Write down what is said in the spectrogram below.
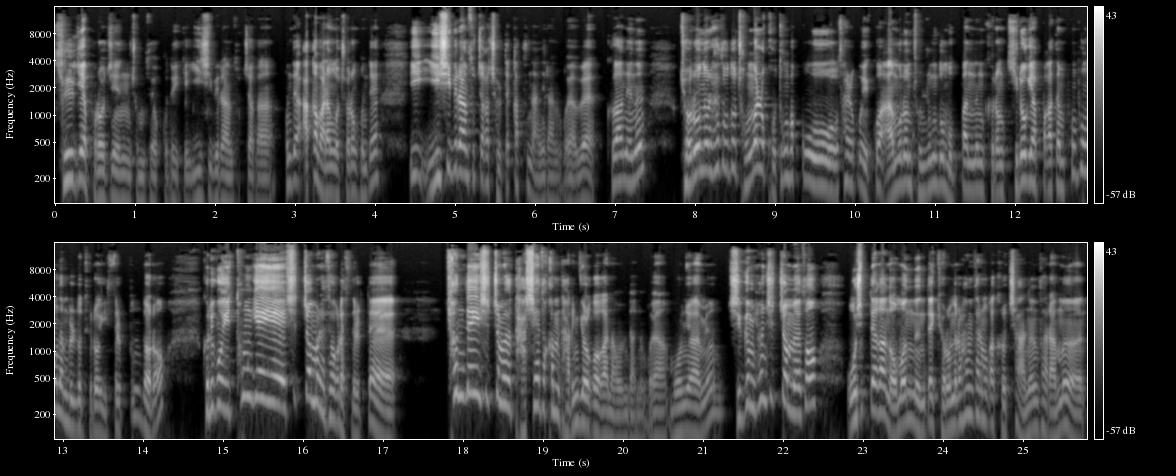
길게 벌어진 점수였거든 이게 20이라는 숫자가 근데 아까 말한 것처럼 근데 이 20이라는 숫자가 절대값은 아니라는 거야 왜? 그 안에는 결혼을 해서도 정말로 고통받고 살고 있고 아무런 존중도 못 받는 그런 기러기 아빠 같은 퐁퐁남들도 들어있을 뿐더러 그리고 이 통계의 시점을 해석을 했을 때 현대의 시점에서 다시 해석하면 다른 결과가 나온다는 거야. 뭐냐 하면 지금 현 시점에서 50대가 넘었는데 결혼을 한 사람과 그렇지 않은 사람은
